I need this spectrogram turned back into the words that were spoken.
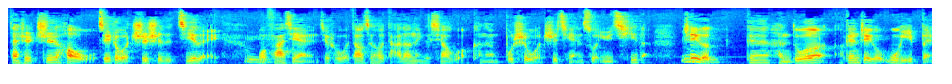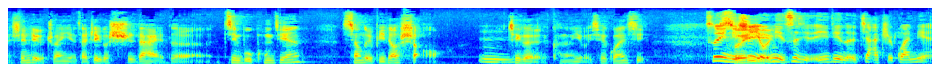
但是之后随着我知识的积累，我发现就是我到最后达到那个效果可能不是我之前所预期的。这个跟很多跟这个物理本身这个专业在这个时代的进步空间相对比较少，嗯，这个可能有一些关系。所以你是有你自己的一定的价值观念，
